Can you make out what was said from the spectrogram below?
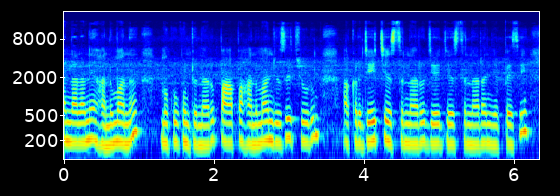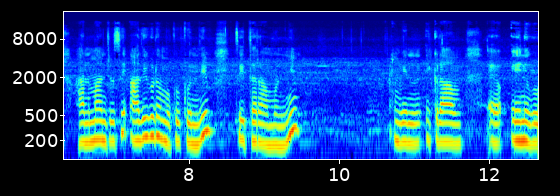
అండ్ అలానే హనుమాన్ మొక్కుకుంటున్నారు. పాప హనుమాన్ చూసి చూడు అక్కడ జైడ్ చేస్తున్నారు జైడ్ చేస్తున్నారు అని చెప్పేసి హనుమాన్ చూసి అది కూడా మొక్కుకుంది సీతారాముడిని విన్ ఇక్కడ ఏనుగు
